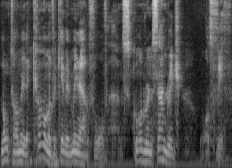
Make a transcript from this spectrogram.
Long time leader Carmen for Kevin Mead fourth. And Squadron Sandwich was fifth.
